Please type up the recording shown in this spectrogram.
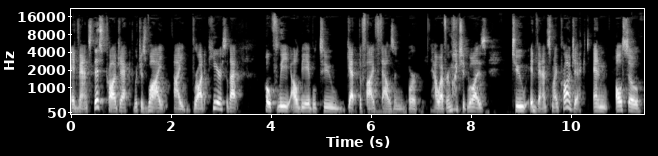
advance this project, which is why I brought it here so that hopefully I'll be able to get the 5,000 or however much it was to advance my project. And also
